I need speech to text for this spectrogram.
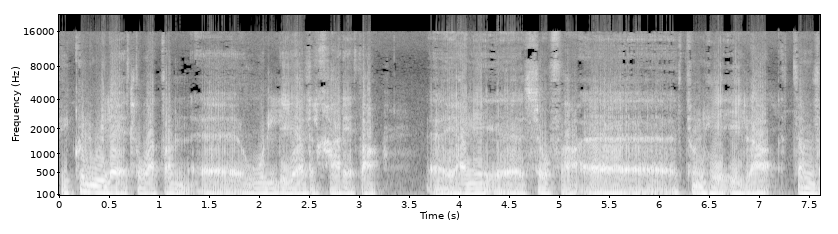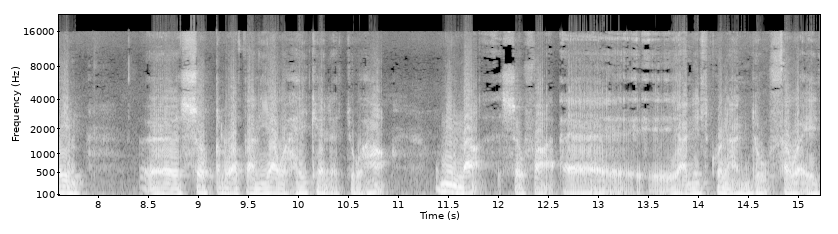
في كل ولايات الوطن آه، واللي هذه الخريطة آه، يعني آه، سوف تنهي إلى تنظيم السوق الوطنية وهيكلتها. ومما سوف يعني تكون عنده فوائد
